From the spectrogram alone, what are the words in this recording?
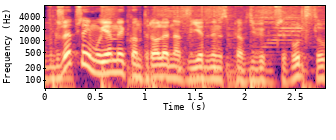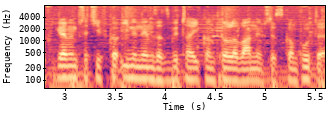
W grze przejmujemy kontrolę nad jednym z prawdziwych przywódców, gramy przeciwko innym zazwyczaj kontrolowanym przez komputer.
